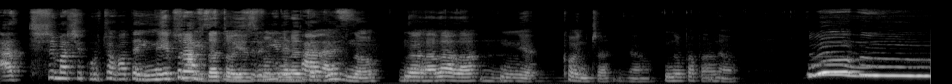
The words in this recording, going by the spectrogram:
a trzyma się kurczowo tej, tej Nieprawda 30, to jest w jeden ogóle, to palec. gówno. No. No la la la. Mm. Nie, kończę. No, No papa. no. Uhu.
